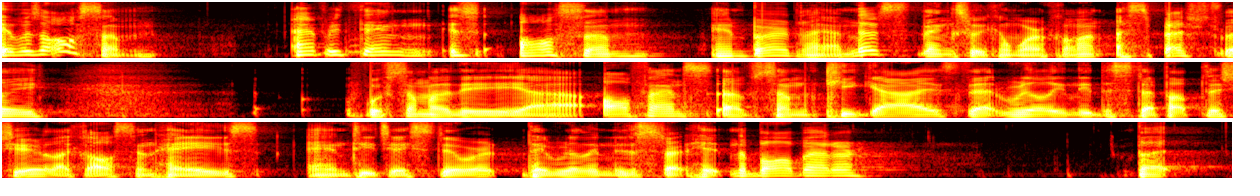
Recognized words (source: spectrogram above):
it was awesome. Everything is awesome in Birdland. There's things we can work on, especially with some of the uh, offense of some key guys that really need to step up this year, like Austin Hays and DJ Stewart. They really need to start hitting the ball better. But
